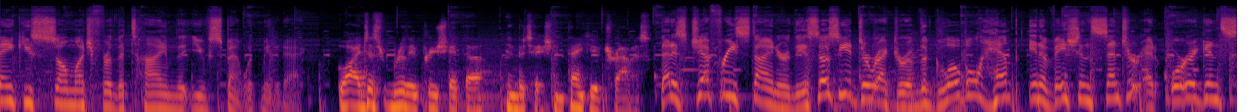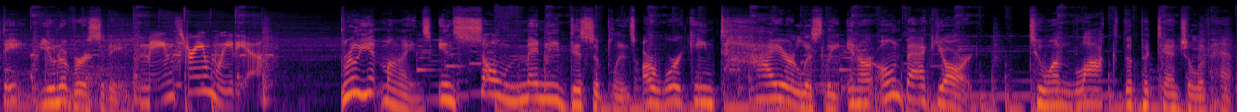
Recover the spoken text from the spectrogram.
thank you so much for the time that you've spent with me today. Well, I just really appreciate the invitation. Thank you, Travis. That is Jeffrey Steiner, the Associate Director of the Global Hemp Innovation Center at Oregon State University. Mainstream Media. Brilliant minds in so many disciplines are working tirelessly in our own backyard to unlock the potential of hemp.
